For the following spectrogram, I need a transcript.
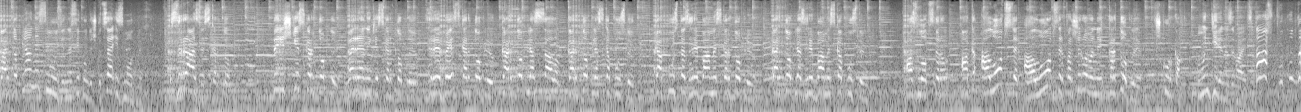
картопляне смузі, на секундочку, це із модних. Зрази з картоплею. Пиріжки з картоплею, вареники з картоплею, гриби з картоплею, картопля з салом, картопля з капустою, капуста з грибами з картоплею, картопля з грибами з капустою. А з лобстером? А, а лобстер, а лобстер фарширований картоплею в шкурках. В мундірі називається. Та ну куди,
